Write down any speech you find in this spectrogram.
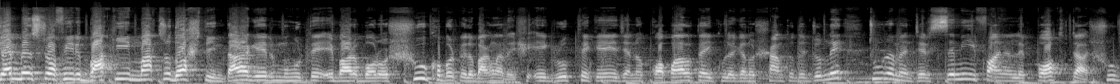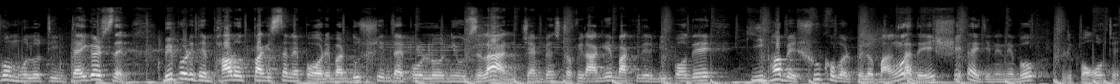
চ্যাম্পিয়ন্স ট্রফির বাকি মাত্র দশ দিন, তার আগের মুহূর্তে এবার বড় সুখবর পেল বাংলাদেশ। এই গ্রুপ থেকে যেন কপালটাই খুলে গেল শান্তদের জন্য, টুর্নামেন্টের সেমিফাইনালে পথটা সুগম হলো টিম টাইগার্সদের। বিপরীতে ভারত পাকিস্তানের পর এবার দুশ্চিন্তায় পড়ল নিউজিল্যান্ড। চ্যাম্পিয়ন্স ট্রফির আগে বাকিদের বিপদে কীভাবে সুখবর পেল বাংলাদেশ, সেটাই জেনে নেব রিপোর্টে।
